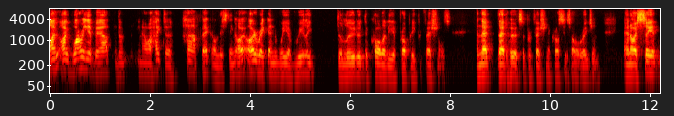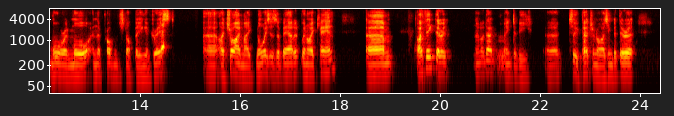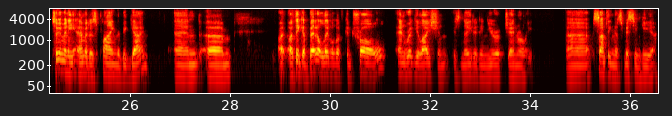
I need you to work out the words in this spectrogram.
I, I worry about, the, you know, I hate to harp back on this thing. I, I reckon we have really diluted the quality of property professionals, and that that hurts the profession across this whole region and I see it more and more, and the problem's not being addressed. Uh, I try and make noises about it when I can. Um, I think there are, and I don't mean to be uh, too patronising, but there are too many amateurs playing the big game, and um, I, I, think a better level of control and regulation is needed in Europe generally. Uh, something that's missing here.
